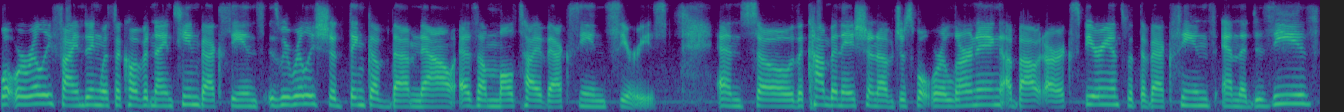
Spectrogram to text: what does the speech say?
what we're really finding with the COVID-19 vaccines is we really should think of them now as a multi-vaccine series. And so the combination of just what we're learning about our experience with the vaccines and the disease,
